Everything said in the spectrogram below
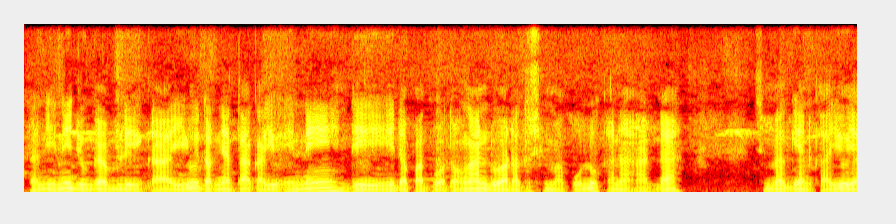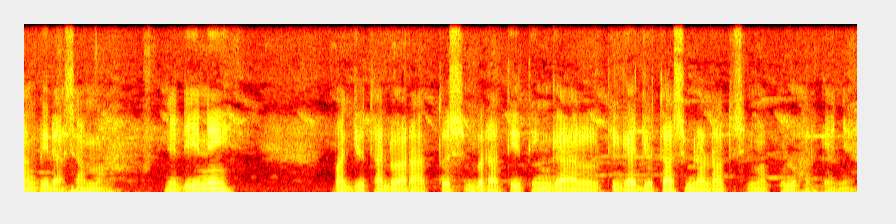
Dan ini juga beli kayu ternyata kayu ini didapat potongan 250 karena ada sebagian kayu yang tidak sama. Jadi ini 4.200 berarti tinggal 3.950 harganya.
